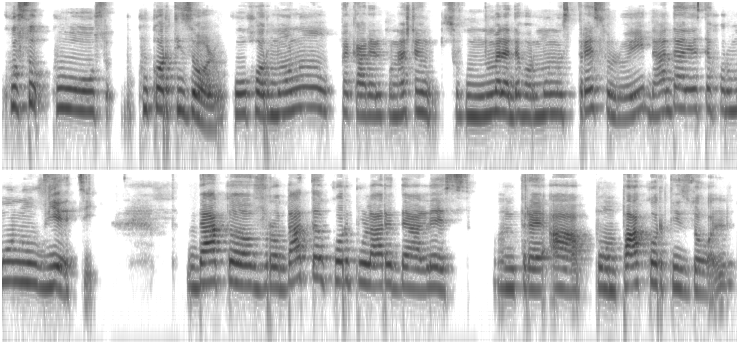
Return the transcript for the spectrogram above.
cu, cu, cu cortizolul, cu hormonul pe care îl cunoaștem sub numele de hormonul stresului, da? dar este hormonul vieții. Dacă vreodată corpul are de ales între a pompa cortizol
